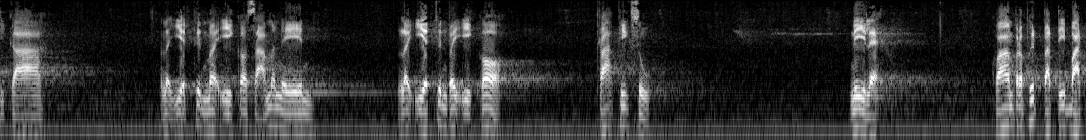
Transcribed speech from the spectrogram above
สิกา ละเอียดขึ้นมาอีกก็สามเณรละเอียดขึ้นไปอีกก็พระภิกษุ นี่แหละ ความประพฤติปฏิบัติ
